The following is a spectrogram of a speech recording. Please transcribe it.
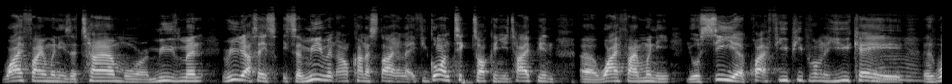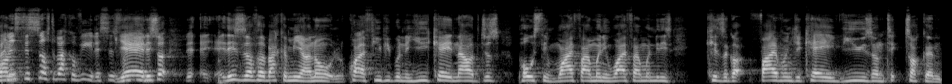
Wi-Fi money is a term or a movement. Really, I say it's, it's a movement. I'm kind of starting. Like if you go on TikTok and you type in uh, Wi-Fi money, you'll see uh, quite a few people from the UK. There's one, And this, this is off the back of you. This is yeah, you. this, this is off the back of me. I know quite a few people in the UK now just posting Wi-Fi money, Wi-Fi money. These kids have got 500k views on TikTok and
